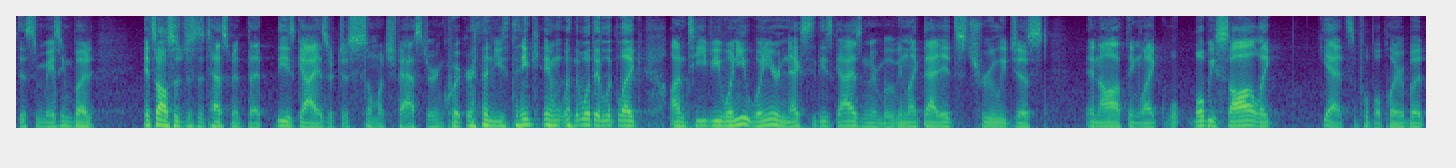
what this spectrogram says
this amazing, but it's also just a testament that these guys are just so much faster and quicker than you think and what they look like on TV. When you when you're next to these guys and they're moving like that, it's truly just an odd thing. Like what we saw, like yeah, it's a football player, but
